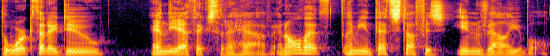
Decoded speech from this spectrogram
the work that I do, and the ethics that I have. And all that, I mean, that stuff is invaluable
